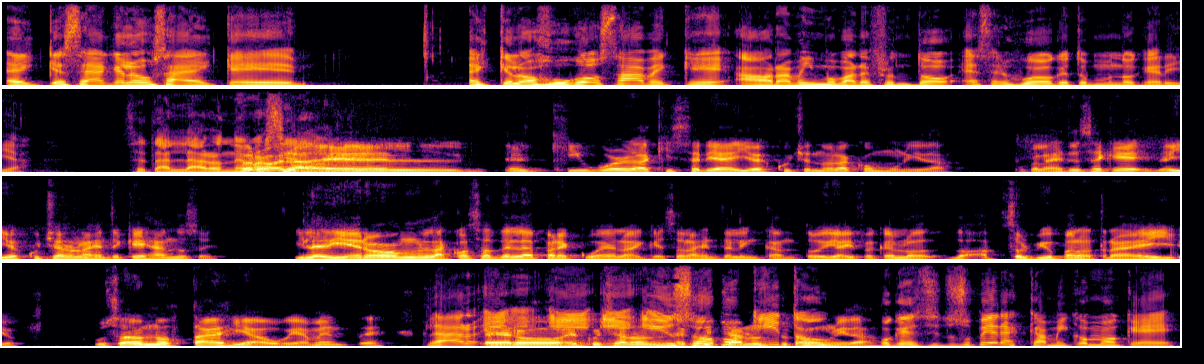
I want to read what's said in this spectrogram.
el que sea que lo usa, el que, el que lo jugó sabe que ahora mismo Battlefront 2 es el juego que todo el mundo quería. Se tardaron demasiado. Pero el, el, keyword aquí sería ellos escuchando a la comunidad. Porque la gente sé que ellos escucharon a la gente quejándose. Y le dieron las cosas de la precuela, y que eso a la gente le encantó, y ahí fue que lo, absorbió para atrás a ellos. Usaron nostalgia, obviamente. Claro, pero escucharon, y usó poquito, comunidad. Porque si tú supieras que a mí como que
